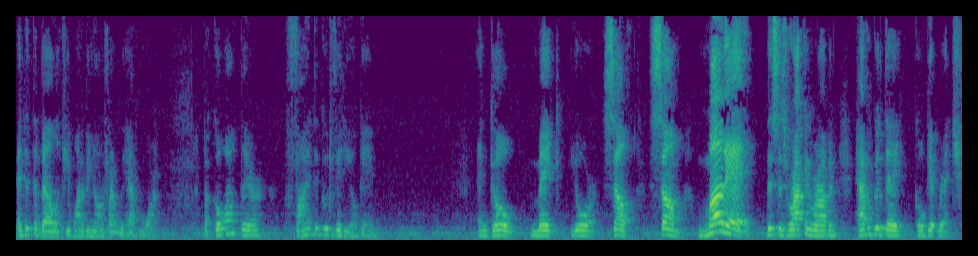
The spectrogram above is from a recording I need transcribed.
And hit the bell if you want to be notified when we have more. But go out there, find a good video game, and go make yourself some money. This is Rockin' Robin. Have a good day. Go get rich.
